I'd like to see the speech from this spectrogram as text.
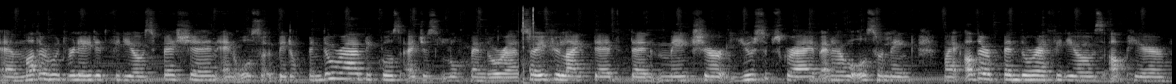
uh, motherhood related videos, fashion and also a bit of Pandora because I just love Pandora. So if you like that then make sure you subscribe and I will also link my other Pandora videos up here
